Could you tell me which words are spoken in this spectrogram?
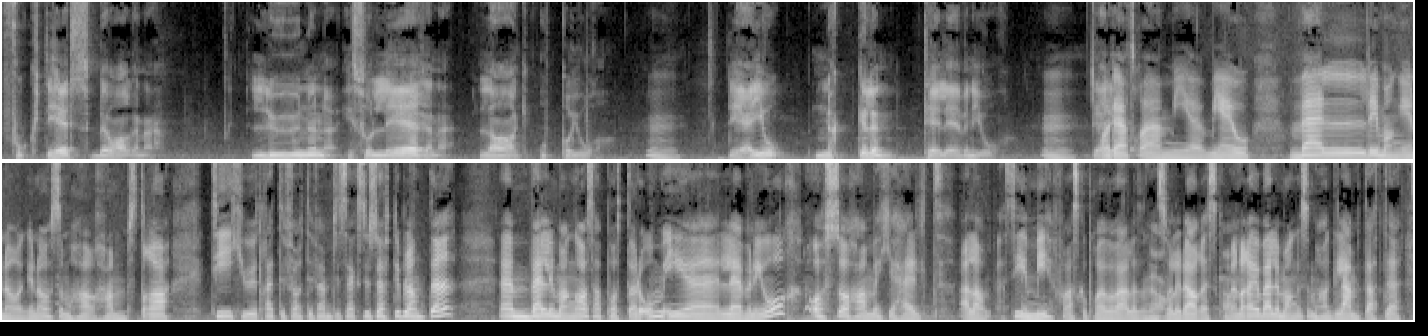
fuktighetsbevarende, lunende, isolerende lag oppå jorda. Mm. Det er jo nøkkelen til levende jord. Mm. Og der tror jeg vi, vi er jo veldig mange i Norge nå som har hamstra 10, 20, 30, 40, 50, 60, 70 planter. Um, veldig mange av oss har potta det om i uh, levende jord, og så har vi ikke helt Eller sier vi, for jeg skal prøve å være litt sånn ja. solidarisk, ja. men det er jo veldig mange som har glemt at uh,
